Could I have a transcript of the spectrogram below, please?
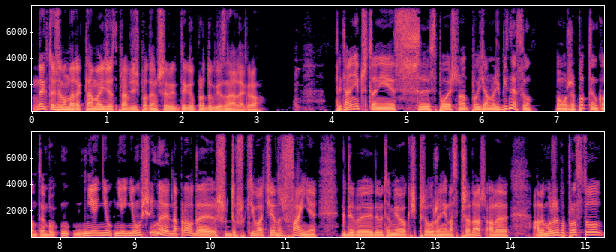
No i ktoś ma reklamę idzie sprawdzić potem, czy tego produkt jest na Allegro. Pytanie, czy to nie jest y, społeczna odpowiedzialność biznesu? Bo może pod tym kątem, bo nie, nie, nie, nie musimy naprawdę doszukiwać się, znaczy fajnie, gdyby, gdyby to miało jakieś przełożenie na sprzedaż, ale, ale może po prostu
